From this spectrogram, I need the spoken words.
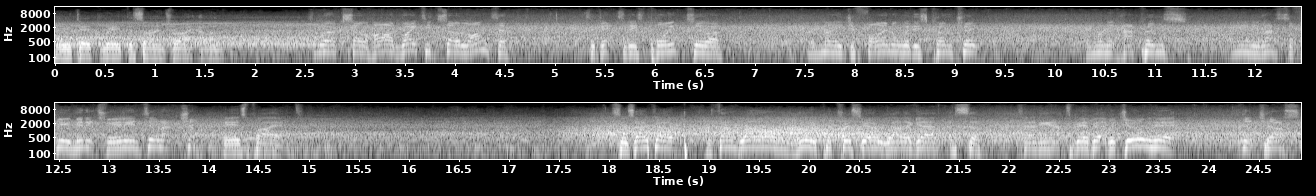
You did read the signs right, Alan. He's worked so hard, waited so long to to get to this point, to a, a major final with his country. And when it happens, it only lasts a few minutes, really, until that... Here's Payet. Sissoko has done well, and Rui Patricio well again. It's uh, turning out to be a bit of a duel here. It just?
